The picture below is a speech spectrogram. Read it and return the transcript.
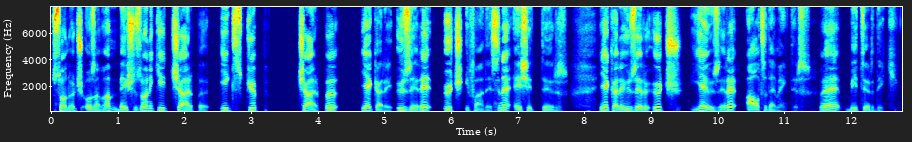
Sonuç o zaman 512 çarpı x küp çarpı y kare üzeri 3 ifadesine eşittir. y kare üzeri 3, y üzeri 6 demektir. Ve bitirdik.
